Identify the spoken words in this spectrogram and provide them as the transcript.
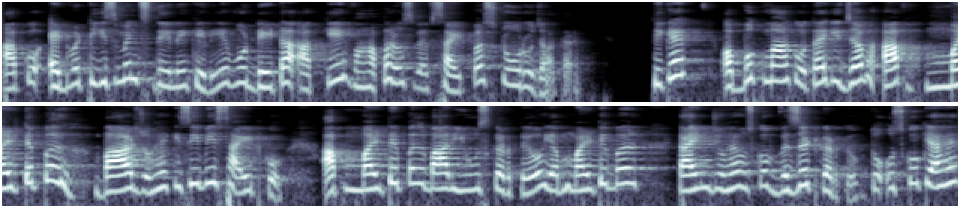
आपको एडवर्टीजमेंट्स देने के लिए वो डेटा आपके वहाँ पर उस वेबसाइट पर स्टोर हो जाता है। ठीक है? और बुक मार्क होता है कि जब आप मल्टीपल बार जो है किसी भी साइट को आप मल्टीपल बार यूज़ करते हो या मल्टीपल टाइम जो है उसको विज़िट करते हो। तो उसको क्या है?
